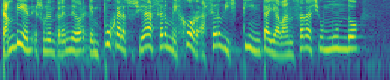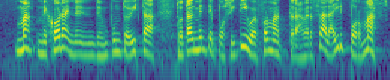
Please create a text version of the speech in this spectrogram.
también es un emprendedor que empuja a la sociedad a ser mejor, a ser distinta y avanzar hacia un mundo más mejor en- en- desde un punto de vista totalmente positivo, de forma transversal, a ir por más.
